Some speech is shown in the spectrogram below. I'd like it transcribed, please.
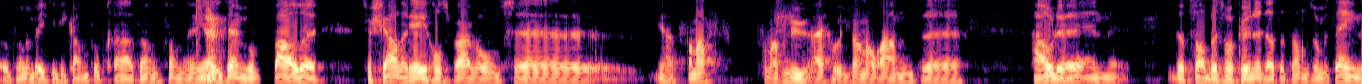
ook wel een beetje die kant op gaat dan. Van, ja, er zijn bepaalde sociale regels waar we ons ja, vanaf, vanaf nu eigenlijk dan al aan moeten houden. En dat zal best wel kunnen dat het dan zo meteen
